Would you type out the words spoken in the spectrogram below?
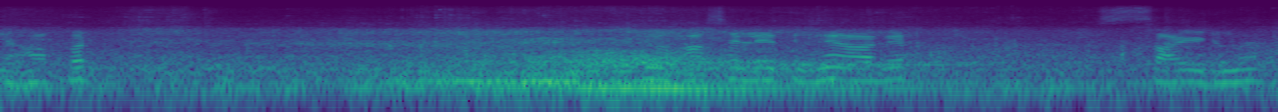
यहाँ पर यहाँ से लेते हैं आगे साइड में।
